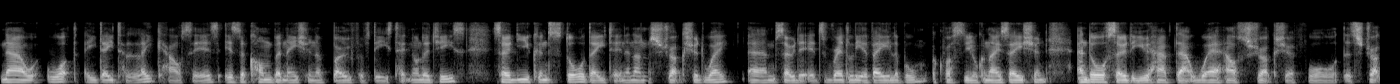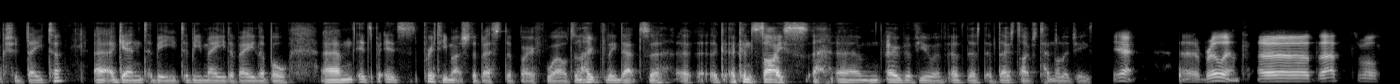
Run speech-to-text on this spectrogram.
Now, what a data lakehouse is, is a combination of both of these technologies. So you can store data in an unstructured way um, so that it's readily available across the organization, and also that you have that warehouse structure for the structured data, uh, again, to be to be made available. Um, it's it's pretty much the best of both worlds, and hopefully that's a, a, a concise um, overview of, of, the, of those types of technologies. Yeah, uh, brilliant. Uh, that was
